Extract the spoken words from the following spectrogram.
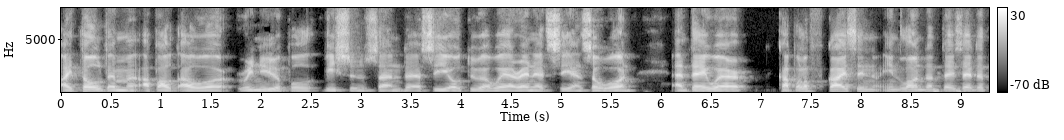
I told them about our renewable visions and uh, CO2 aware energy and so on. And they were a couple of guys in, in London, they said that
